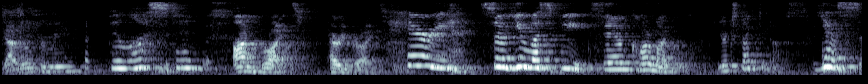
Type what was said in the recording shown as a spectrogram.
Got one for me? Bill Austin. I'm Bright. Harry Bright. Harry, so you must be. Sam Carmichael, you're expecting us. Yes,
